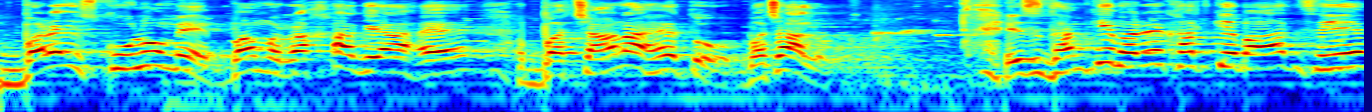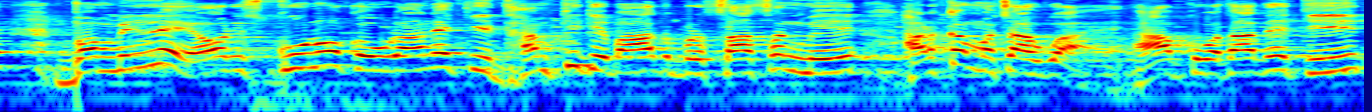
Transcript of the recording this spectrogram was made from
बड़े स्कूलों में बम रखा गया है। बचाना है तो बचा लो। इस धमकी भरे खत के बाद से बम मिलने और स्कूलों को उड़ाने की धमकी के बाद प्रशासन में हड़कम मचा हुआ है। आपको बता दें कि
